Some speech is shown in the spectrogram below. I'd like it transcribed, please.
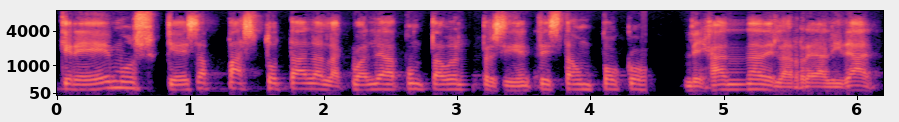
Creemos que esa paz total a la cual le ha apuntado el presidente está un poco lejana de la realidad.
